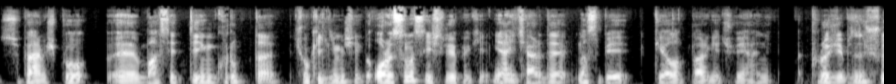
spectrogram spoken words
Süpermiş. Bu e, bahsettiğin grup da çok ilgimi çekti. Orası nasıl işliyor peki? Yani içeride nasıl bir diyaloglar geçiyor yani? Projemizin şu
